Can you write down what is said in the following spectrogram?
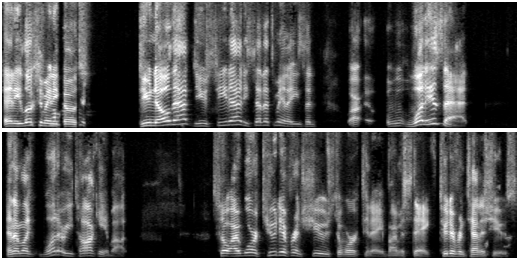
And he looks at me and he goes, Do you know that? Do you see that? He said that to me. And he said, What is that? And I'm like, What are you talking about? So I wore two different shoes to work today by mistake, two different tennis shoes.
